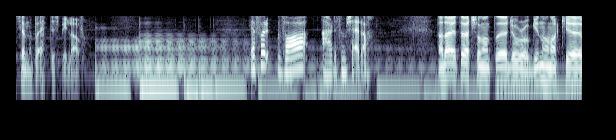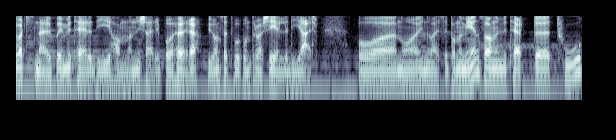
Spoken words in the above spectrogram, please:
kjenner på etterspillet av. Ja, for hva er det som skjer da? Nei, det er etter hvert sånn at eh, Joe Rogan han har ikke vært snau på å invitere de han er nysgjerrig på å høre, uansett hvor kontroversielle de er. Og eh, nå underveis i pandemien så har han invitert eh, to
